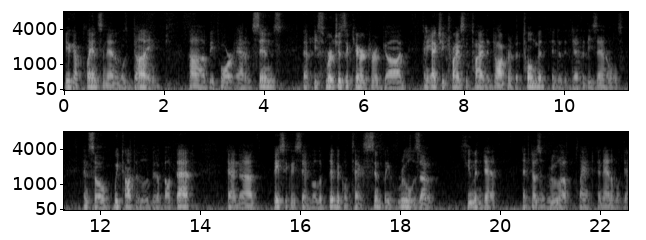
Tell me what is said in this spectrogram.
you got plants and animals dying uh, before Adam sins. That besmirches the character of God, and he actually tries to tie the doctrine of atonement into the death of these animals. And so we talked a little bit about that, and uh, basically said, well, the biblical text simply rules out human death, it doesn't rule out plant and animal death.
